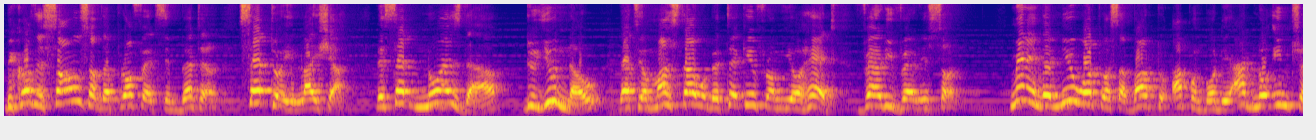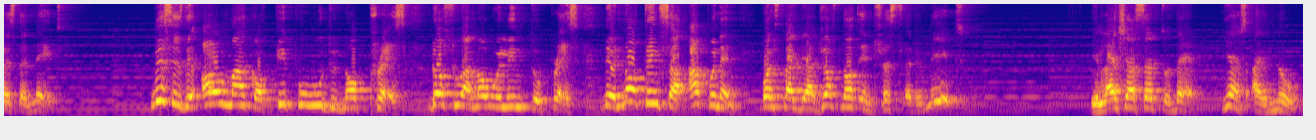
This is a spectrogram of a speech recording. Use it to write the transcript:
Because the sons of the prophets in Bethel said to Elisha, They said, Knowest thou, do you know that your master will be taken from your head very, very soon? Meaning they knew what was about to happen, but they had no interest in it. This is the hallmark of people who do not press, those who are not willing to press. They know things are happening, but it's like they are just not interested in it. Elisha said to them, Yes, I know.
